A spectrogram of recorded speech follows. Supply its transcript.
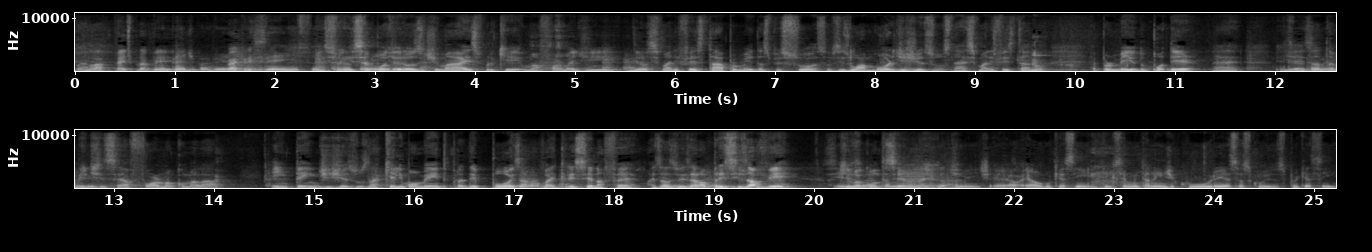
vai lá, pede pra ver. Pede pra ver. Vai crescer. É isso. Isso, isso é exatamente. poderoso demais, porque uma forma de Deus se manifestar por meio das pessoas, o amor de Jesus, né, se manifestando é por meio do poder, né? E é Exatamente. exatamente isso, é a forma como ela entende Jesus naquele momento para depois ela vai crescer na fé, mas às vezes ela Exatamente. precisa ver aquilo Exatamente, acontecendo, né, gente? Exatamente. É, é algo que, assim, tem que ser muito além de cura e essas coisas. Porque, assim,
